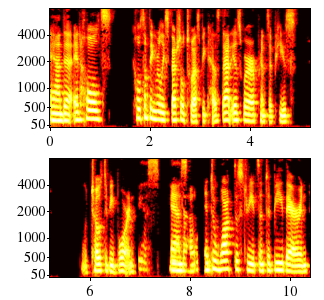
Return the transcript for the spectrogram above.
And uh, it holds holds something really special to us because that is where our prince of peace chose to be born. Yes. And yes. Uh, and to walk the streets and to be there and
